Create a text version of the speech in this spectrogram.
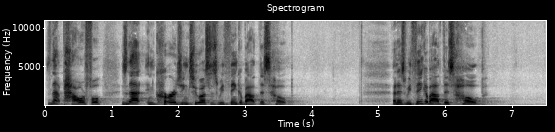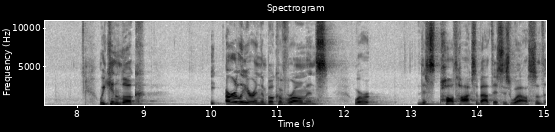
Isn't that powerful? Isn't that encouraging to us as we think about this hope? And as we think about this hope, we can look earlier in the book of Romans, where this, Paul talks about this as well. So, the,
